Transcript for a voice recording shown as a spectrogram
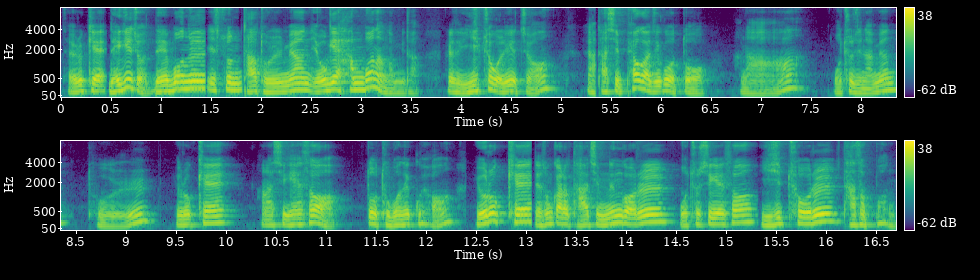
자, 이렇게 네 개죠. 네 번을 일순 다 돌면 요게 한 번 한 겁니다. 그래서 20초 걸리겠죠. 자, 다시 펴가지고 또 하나, 5초 지나면 둘, 이렇게 하나씩 해서 또 두 번 했고요. 이렇게 내 손가락 다 짚는 거를 5초씩 해서 20초를 다섯 번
